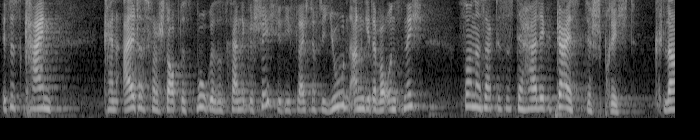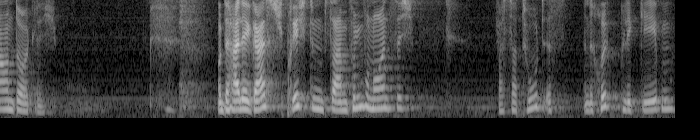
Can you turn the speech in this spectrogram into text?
Ist es kein kein altes, Buch, es ist keine Geschichte, die vielleicht noch die Juden angeht, aber uns nicht, sondern sagt, es ist der Heilige Geist, der spricht, klar und deutlich. Und der Heilige Geist spricht in Psalm 95, was er tut, ist einen Rückblick geben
